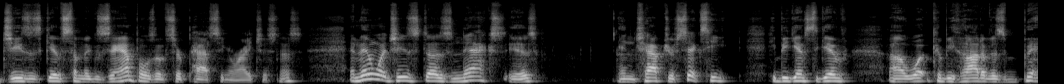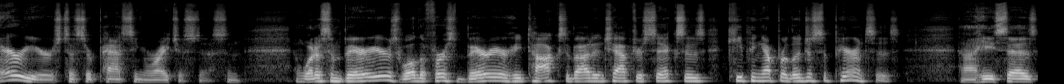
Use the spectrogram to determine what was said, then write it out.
Jesus gives some examples of surpassing righteousness. And then what Jesus does next is in chapter 6, he he begins to give uh, what could be thought of as barriers to surpassing righteousness. And, and what are some barriers? Well, the first barrier he talks about in chapter 6 is keeping up religious appearances. Uh, he says,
